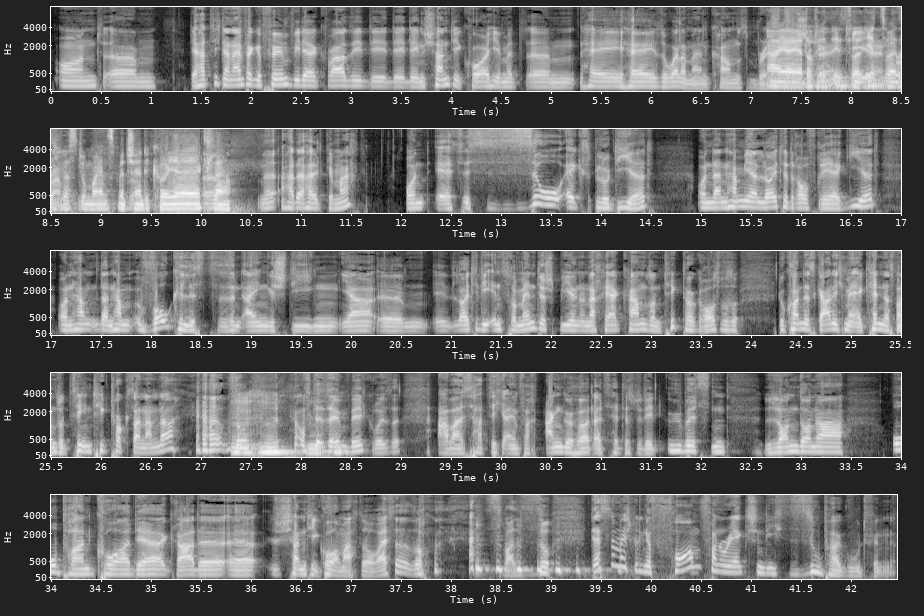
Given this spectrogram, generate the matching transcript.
Und ähm, der hat sich dann einfach gefilmt, wie der quasi die, die, den Shanty-Core hier mit ähm, Hey, hey, the Wellerman comes, bring Ah, ja, ja, doch, jetzt, jetzt weiß ich, was du meinst mit Shanty-Core, ja, ja, klar. Ähm, ne, hat er halt gemacht. Und es ist so explodiert und dann haben ja Leute drauf reagiert und haben dann haben Vocalists sind eingestiegen, ja, ähm, Leute, die Instrumente spielen und nachher kam so ein TikTok raus, wo so du konntest gar nicht mehr erkennen, das waren so zehn TikToks aneinander, so mhm. auf derselben Bildgröße, aber es hat sich einfach angehört, als hättest du den übelsten Londoner Opernchor, der gerade äh, Shanty-Chor macht, so, weißt du? So, das war so. Das ist zum Beispiel eine Form von Reaction, die ich super gut finde.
